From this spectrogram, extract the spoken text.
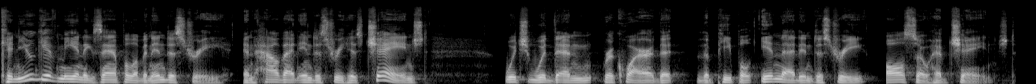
Can you give me an example of an industry and how that industry has changed which would then require that the people in that industry also have changed.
